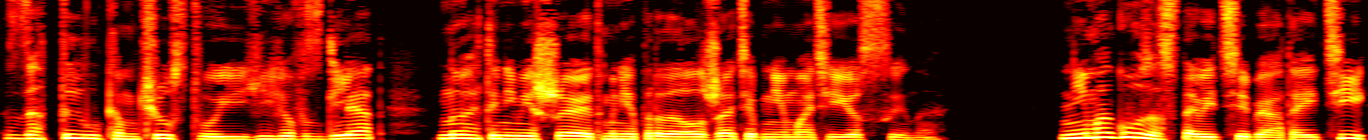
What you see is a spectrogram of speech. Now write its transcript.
Затылком чувствую ее взгляд, но это не мешает мне продолжать обнимать ее сына. Не могу заставить себя отойти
